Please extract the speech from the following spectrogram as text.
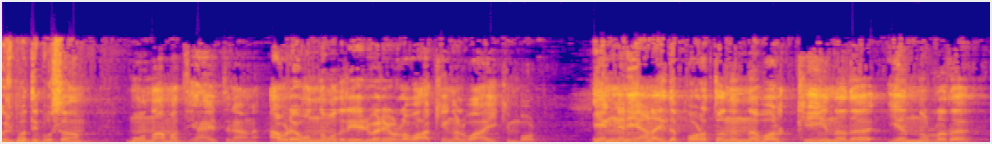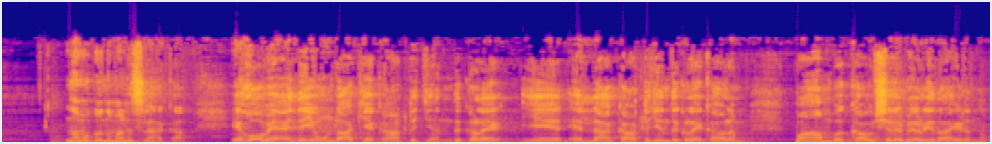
ഉൽപ്പത്തി പുസ്തകം മൂന്നാം അധ്യായത്തിലാണ്. അവിടെ ഒന്ന് മുതൽ ഏഴ് വരെയുള്ള വാക്യങ്ങൾ വായിക്കുമ്പോൾ എങ്ങനെയാണ് ഇത് പുറത്തുനിന്ന് വർക്ക് ചെയ്യുന്നത് എന്നുള്ളത് നമുക്കൊന്ന് മനസ്സിലാക്കാം. യഹോവയായ ദൈവം ഉണ്ടാക്കിയ കാട്ടു ജന്തുക്കളെ എല്ലാ കാട്ടു ജന്തുക്കളെക്കാളും പാമ്പ് കൗശലമേറിയതായിരുന്നു.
